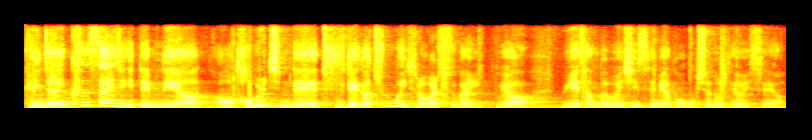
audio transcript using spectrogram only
굉장히 큰 사이즈이기 때문에요. 어, 더블 침대에 두 대가 충분히 들어갈 수가 있고요. 위에 보면 시스템 에어컨 옵션으로 되어 있어요.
